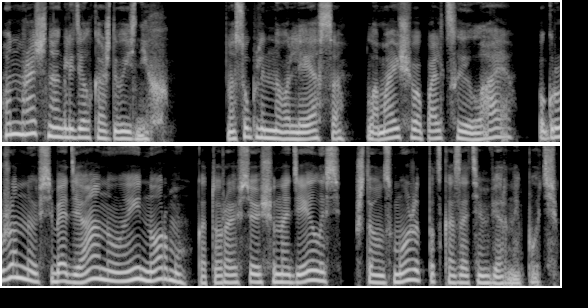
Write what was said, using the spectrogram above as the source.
Он мрачно оглядел каждого из них. Насупленного леса, ломающего пальцы Илая, погруженную в себя Диану и Норму, которая все еще надеялась, что он сможет подсказать им верный путь.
